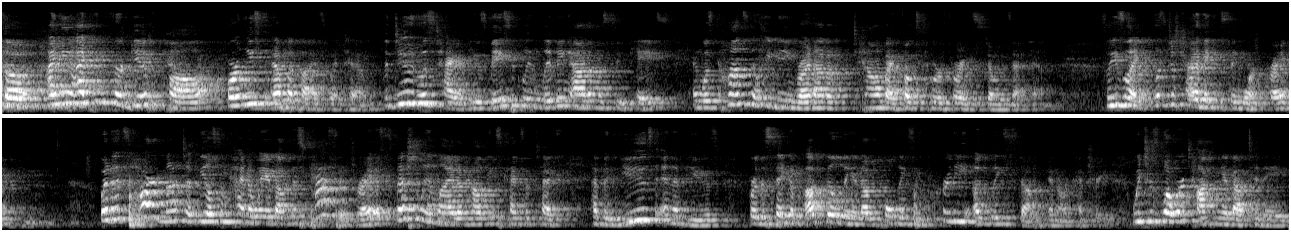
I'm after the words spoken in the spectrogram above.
So, I mean, I can forgive Paul, or at least empathize with him. The dude was tired. He was basically living out of a suitcase and was constantly being run out of town by folks who were throwing stones at him. So he's like, let's just try to make this thing work, right? But it's hard not to feel some kind of way about this passage, right? Especially in light of how these kinds of texts have been used and abused for the sake of upbuilding and upholding some pretty ugly stuff in our country, which is what we're talking about today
